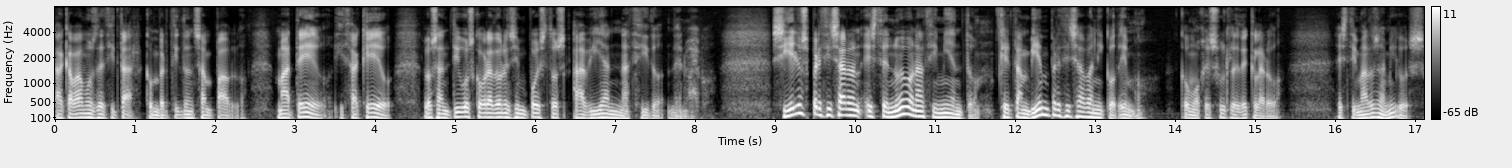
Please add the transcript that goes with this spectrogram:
acabamos de citar, convertido en San Pablo, Mateo y Zaqueo, los antiguos cobradores de impuestos, habían nacido de nuevo. Si ellos precisaron este nuevo nacimiento, que también precisaba Nicodemo, como Jesús le declaró, estimados amigos,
